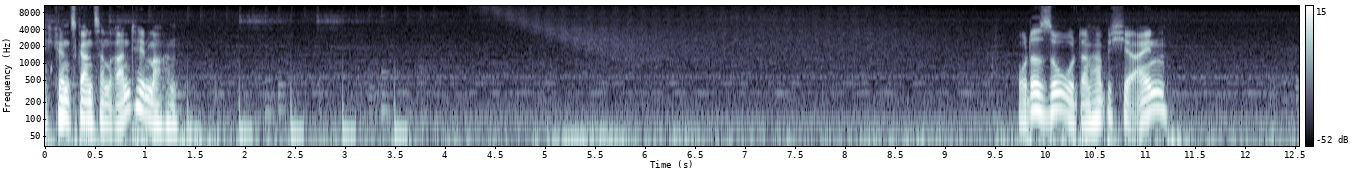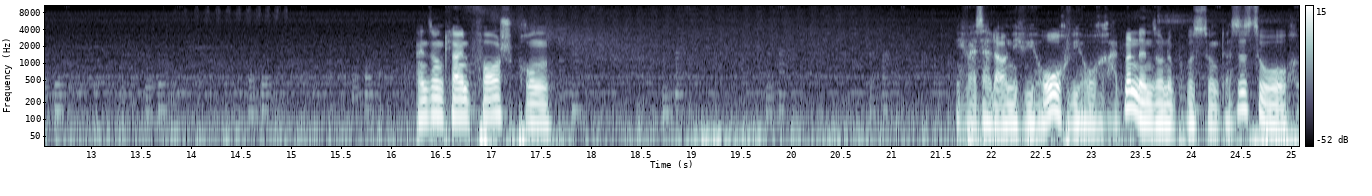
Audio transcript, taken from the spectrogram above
Ich könnte es ganz an den Rand hin machen. Oder so, dann habe ich hier einen einen so einen kleinen Vorsprung. Ich weiß halt auch nicht, wie hoch. Wie hoch hat man denn so eine Brüstung? Das ist zu hoch.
